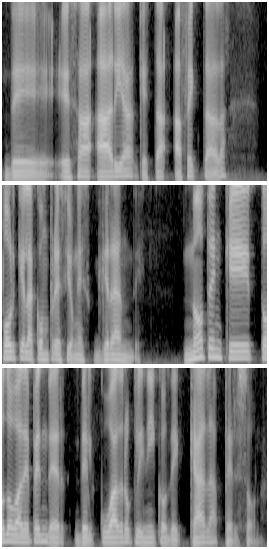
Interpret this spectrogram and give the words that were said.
de esa área que está afectada porque la compresión es grande. Noten que todo va a depender del cuadro clínico de cada persona.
